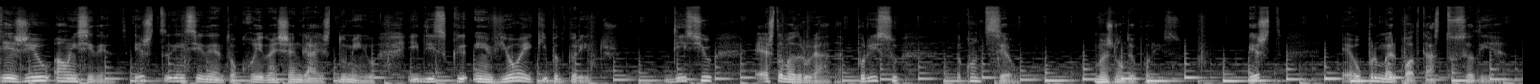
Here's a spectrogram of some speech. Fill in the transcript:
reagiu ao incidente. Este incidente ocorrido em Xangai este domingo e disse que enviou a equipa de peritos. Disse-o esta madrugada. Por isso, aconteceu. Mas não deu por isso. Este é o primeiro podcast do seu dia.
